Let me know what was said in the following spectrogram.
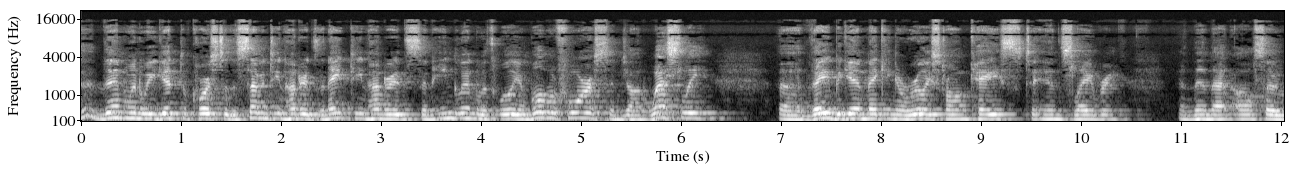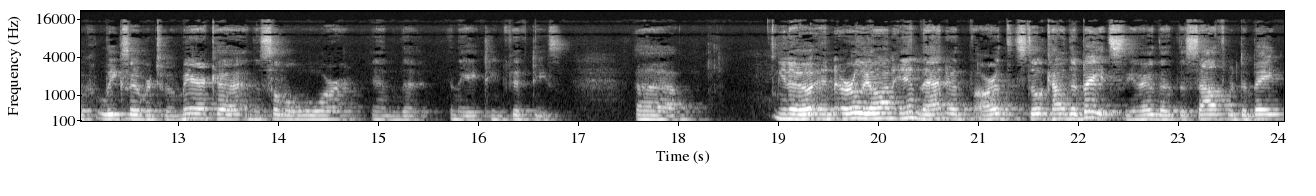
then when we get, of course, to the 1700s and 1800s in England with William Wilberforce and John Wesley, they begin making a really strong case to end slavery. And then that also leaks over to America and the Civil War in the, in the 1850s. Uh, you know, and early on in that are still kind of debates. You know, the, the South would debate,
